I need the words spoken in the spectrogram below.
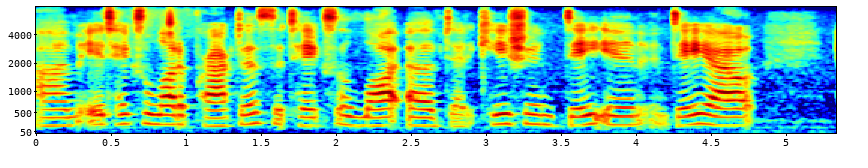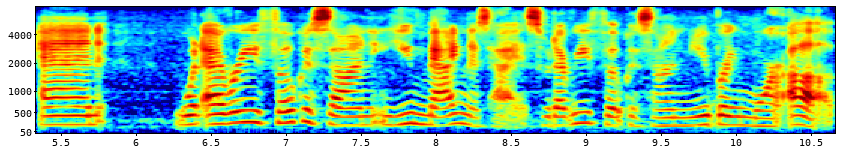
Um, it takes a lot of practice, it takes a lot of dedication day in and day out. And whatever you focus on, you magnetize. Whatever you focus on, you bring more of.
